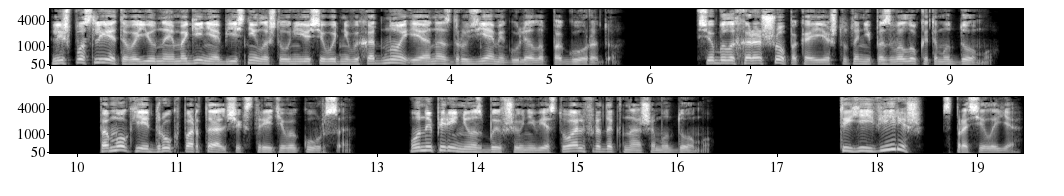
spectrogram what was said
Лишь после этого юная магиня объяснила, что у нее сегодня выходной, и она с друзьями гуляла по городу. Все было хорошо, пока ее что-то не позвало к этому дому. Помог ей друг-портальщик с третьего курса. Он и перенес бывшую невесту Альфреда к нашему дому. «Ты ей веришь?» — спросила я.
